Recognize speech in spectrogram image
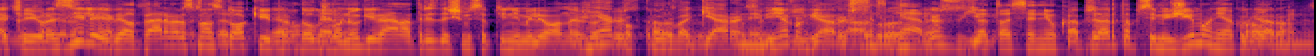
bet čia jau. Brazilijoje vėl perversmas, Tokijoje per daug žmonių gyvena, 37 milijonai žodžių. Nieko kurva gero nevyko. Nieko gero iš tikrųjų. Bet to seniuko. Ar apsimižimo nieko gero. Na,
